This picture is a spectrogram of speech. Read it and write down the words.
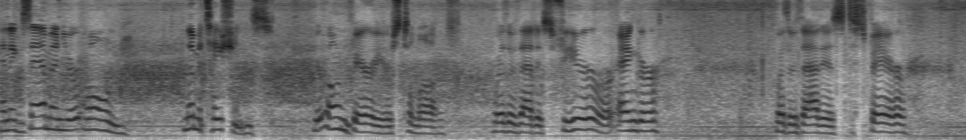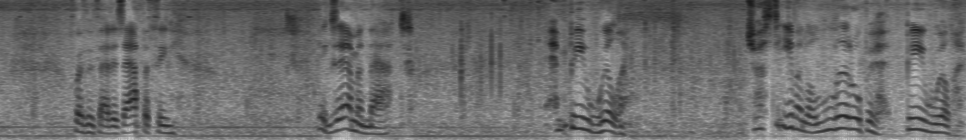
and examine your own limitations your own barriers to love whether that is fear or anger whether that is despair whether that is apathy examine that and be willing just even a little bit be willing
